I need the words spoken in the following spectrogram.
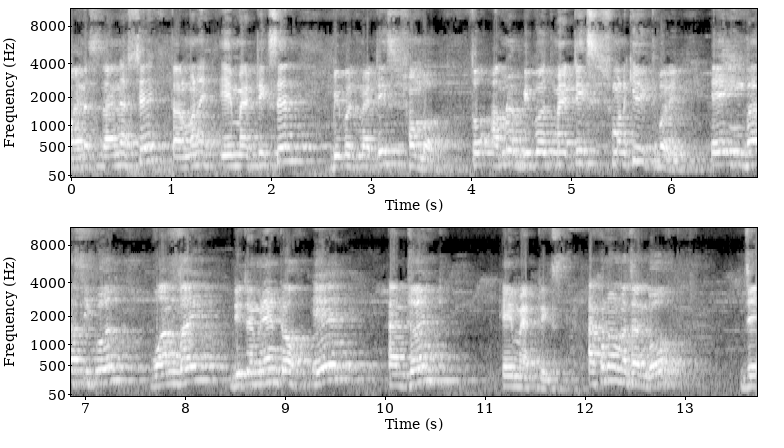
মাইনাস নাইন আসছে, তার মানে এ ম্যাট্রিক্সের বিপরীত ম্যাট্রিক্স সম্ভব। তো আমরা বিপরীত ম্যাট্রিক্স মানে কি লিখতে পারি? A inverse equal one by determinant of A adjoint A matrix এখন আমরা জানব যে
